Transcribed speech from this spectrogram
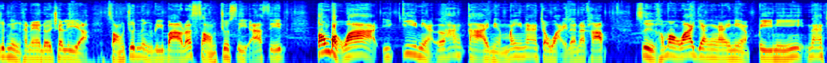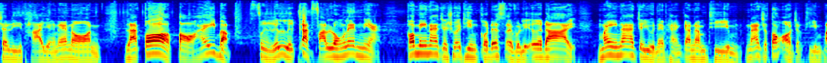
2.1 คะแนนโดยเฉลี่ย 2.1 รีบาวด์และ 2.4 แอสซิสต์ต้องบอกว่าอิกกี้เนี่ยร่างกายเนี่ยไม่น่าจะไหวแล้วนะครับสื่อเขามองว่ายังไงเนี่ยปีนี้น่าจะรีทายอย่างแน่นอน และก็ต่อให้แบบฝืนหรือกัดฟันลงเล่นเนี่ย ก็ไม่น่าจะช่วยทีม Golden State Warrior ได้ ไม่น่าจะอยู่ในแผนการนำทีม น่าจะต้องออกจากทีมไป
